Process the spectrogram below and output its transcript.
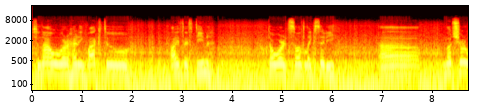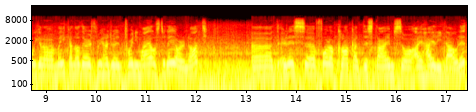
So now we're heading back to I-15 towards Salt Lake City uh, not sure we're gonna make another 320 miles today or not. Uh, it is uh, 4 o'clock at this time, so I highly doubt it.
